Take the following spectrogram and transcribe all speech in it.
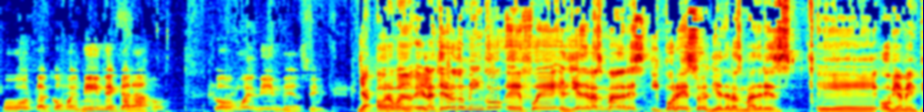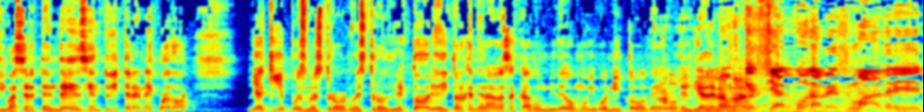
Puta, como el Nine, carajo. Como el Nine, así. Ya, ahora bueno, el anterior domingo eh, fue el Día de las Madres y por eso el Día de las Madres eh, obviamente iba a ser tendencia en Twitter en Ecuador. Y aquí, pues, nuestro, nuestro director y editor general ha sacado un video muy bonito del Día de la Madre. Porque si alguna vez, madre,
